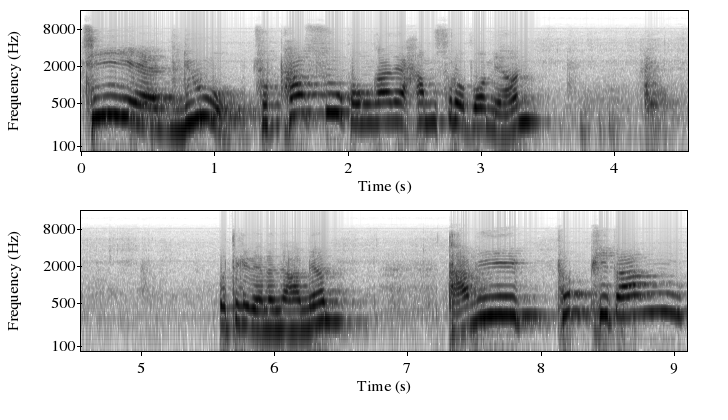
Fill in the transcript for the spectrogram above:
G의 뉴, 주파수 공간의 함수로 보면, 어떻게 되느냐 하면, 단위 부피당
